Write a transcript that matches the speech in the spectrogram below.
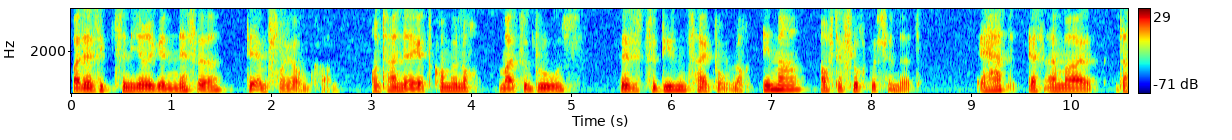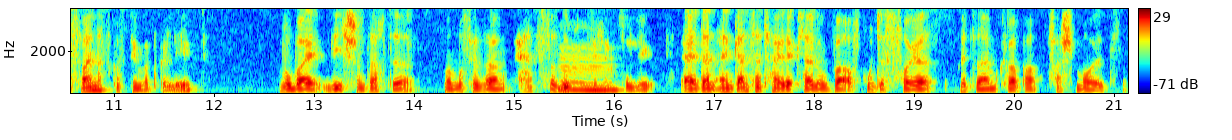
war der 17-jährige Neffe, der im Feuer umkam. Und Tanja, jetzt kommen wir noch mal zu Bruce, der sich zu diesem Zeitpunkt noch immer auf der Flucht befindet. Er hat erst einmal das Weihnachtskostüm abgelegt, wobei, wie ich schon sagte, man muss ja sagen, er hat es versucht, Mhm. sich abzulegen. Äh, dann ein ganzer Teil der Kleidung war aufgrund des Feuers mit seinem Körper verschmolzen.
